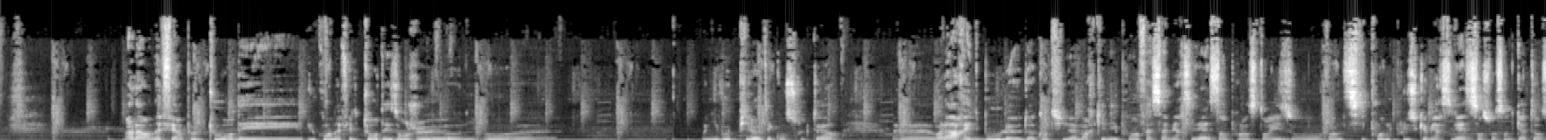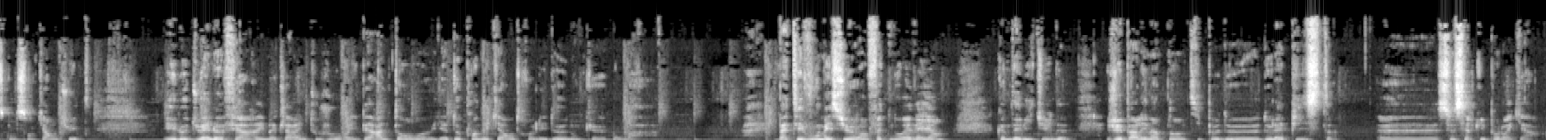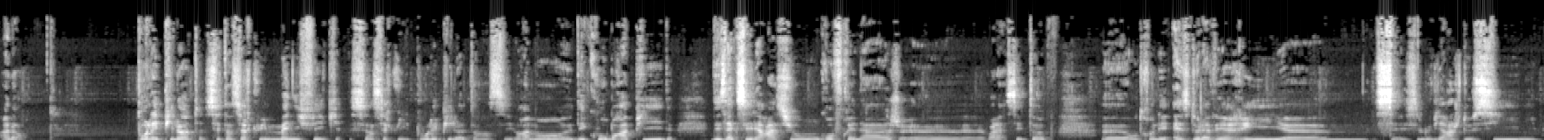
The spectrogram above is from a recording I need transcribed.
Voilà, on a fait un peu le tour des. Du coup, on a fait le tour des enjeux au niveau, euh, au pilote et constructeur. Euh, voilà, Red Bull doit continuer à marquer des points face à Mercedes. Hein. Pour l'instant, ils ont 26 points de plus que Mercedes, 174 contre 148. Et le duel Ferrari-McLaren, toujours hyper haletant. Euh, il y a deux points d'écart entre les deux. Donc, bon, bah. Battez-vous, messieurs, hein, faites-nous rêver, hein, comme d'habitude. Je vais parler maintenant un petit peu de la piste. Euh, ce circuit pour le Ricard. Alors, pour les pilotes, c'est un circuit magnifique. C'est un circuit pour les pilotes. Hein. C'est vraiment euh, des courbes rapides, des accélérations, gros freinage. Euh, voilà, c'est top. entre les S de la verrerie, le virage de cygne,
